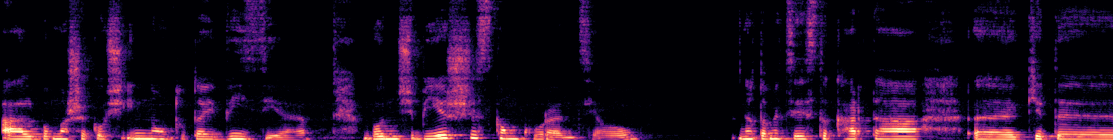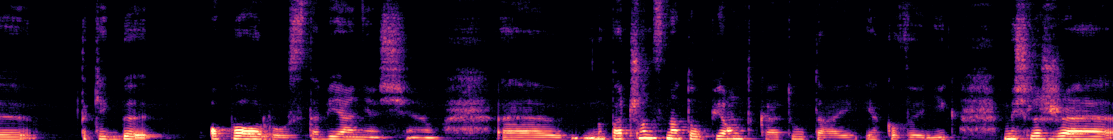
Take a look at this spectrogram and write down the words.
albo masz jakąś inną tutaj wizję, bądź bijesz się z konkurencją. Natomiast jest to karta, e, kiedy tak jakby oporu, stawiania się. E, no patrząc na tą piątkę tutaj jako wynik, myślę, że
